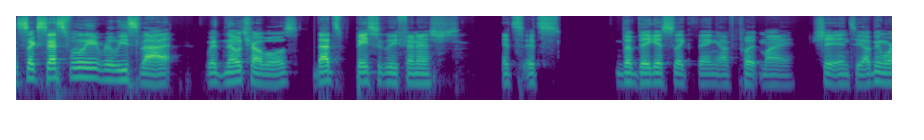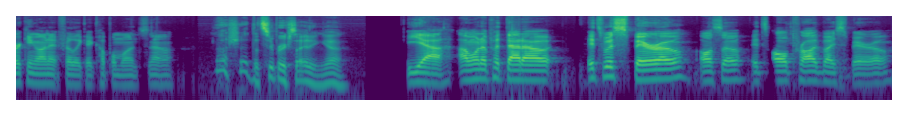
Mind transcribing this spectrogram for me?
successfully release that with no troubles. That's basically finished. It's it's the biggest like thing I've put my shit into. I've been working on it for like a couple months now. Oh shit, that's super exciting. Yeah. Yeah, I want to put that out. It's with Sparrow also. It's all prod by Sparrow.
